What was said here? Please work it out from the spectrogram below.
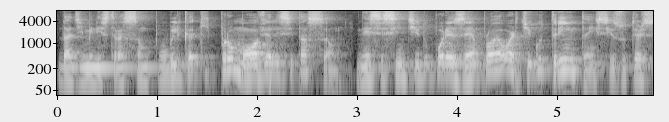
da administração pública que promove a licitação. Nesse sentido, por exemplo, é o artigo 30, inciso 3,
